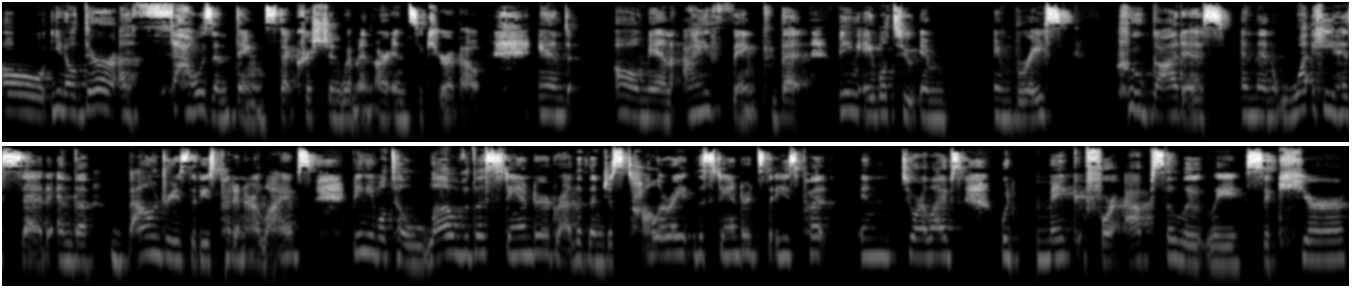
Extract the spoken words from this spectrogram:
oh, you know, there are a thousand things that Christian women are insecure about. And oh man, I think that being able to em- embrace who God is and then what he has said and the boundaries that he's put in our lives, being able to love the standard rather than just tolerate the standards that he's put into our lives would make for absolutely secure,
